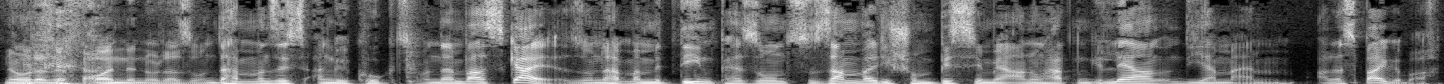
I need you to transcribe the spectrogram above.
Ne, oder eine Freundin oder so. Und da hat man sich's angeguckt und dann war es geil. So, und dann hat man mit den Personen zusammen, weil die schon ein bisschen mehr Ahnung hatten, gelernt und die haben einem alles beigebracht.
